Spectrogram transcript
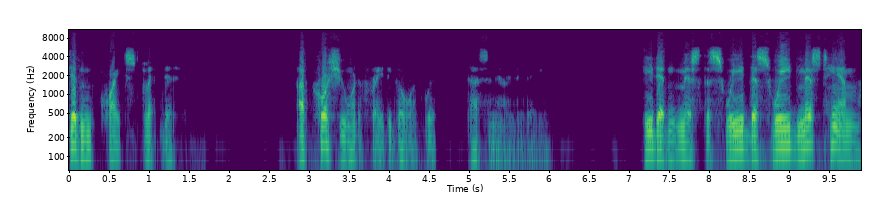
didn't quite split, did it? Of course you weren't afraid to go up with Tassinari today. He didn't miss the Swede. The Swede missed him.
